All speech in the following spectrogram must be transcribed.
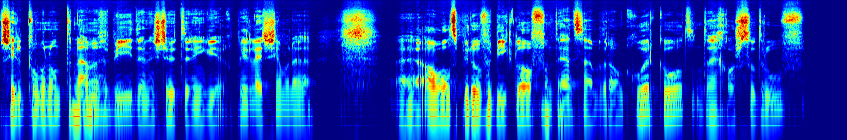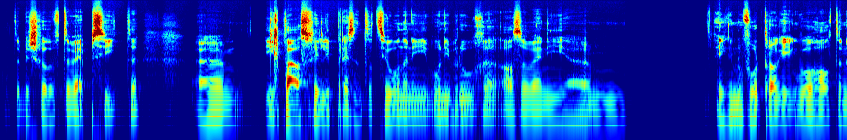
Schild von einem Unternehmen mhm. vorbei, dann ist dort irgendwie, ich bin letztes Jahr an einem äh, Anwaltsbüro vorbeigelaufen und dann haben sie nebenan einen QR-Code und dann kannst du so drauf und dann bist du gerade auf der Webseite. Ähm, ich baue viele Präsentationen ein, die ich brauche. Also wenn ich ähm, irgendeinen Vortrag irgendwo halten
